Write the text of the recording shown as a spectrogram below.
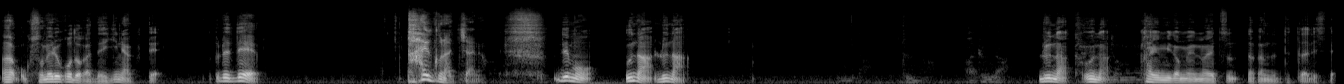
あ染めることができなくて。それで、痒くなっちゃうの。でも、うな、ルナ、あルナルナ、うな、かゆみ止めのやつ、なんか塗ってたりして。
